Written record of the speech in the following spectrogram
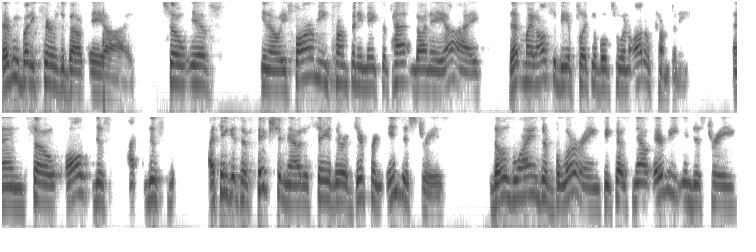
Everybody cares about AI. So if you know a farming company makes a patent on AI, that might also be applicable to an auto company. And so all this this I think it's a fiction now to say there are different industries. Those lines are blurring because now every industry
